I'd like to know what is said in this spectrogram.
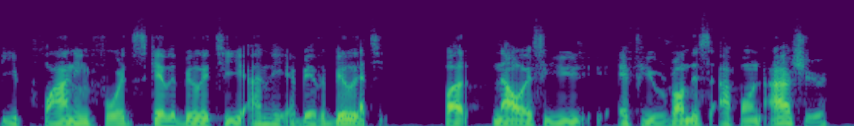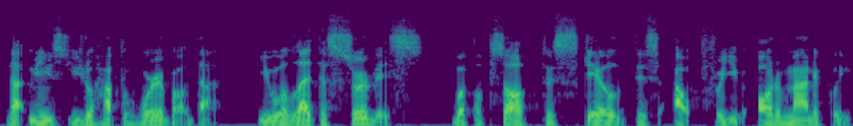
be planning for the scalability and the availability. But now if you if you run this app on Azure, that means you don't have to worry about that. You will let the service WebPubSub to scale this out for you automatically.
